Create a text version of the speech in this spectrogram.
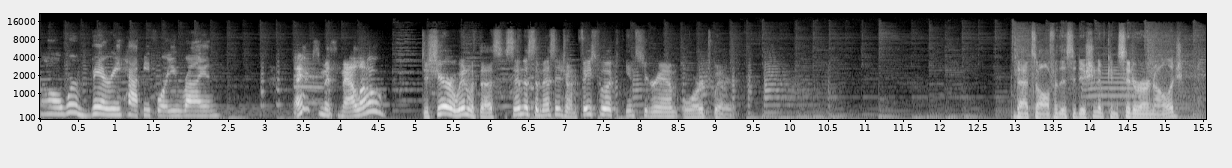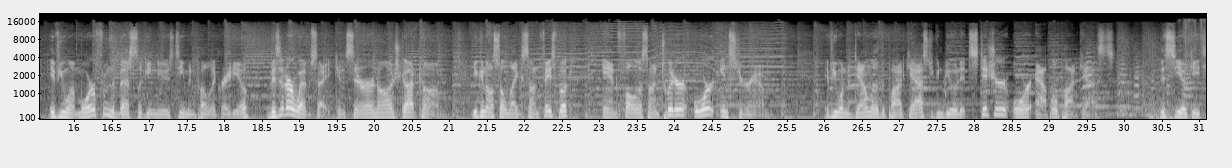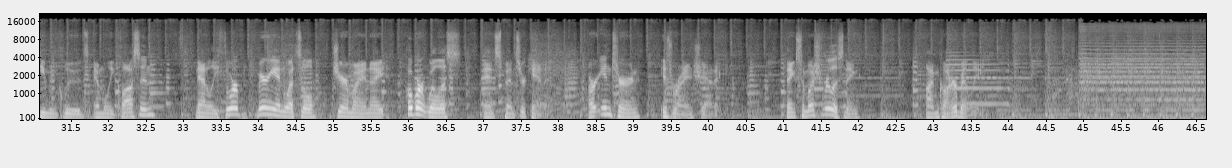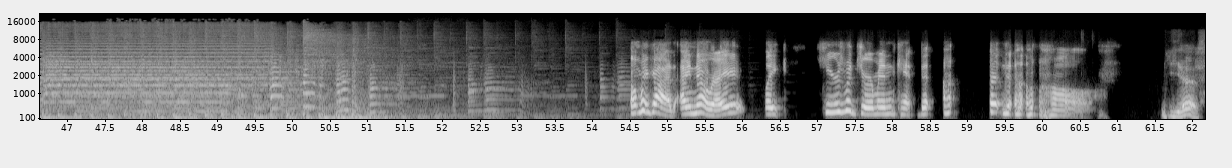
Oh, we're very happy for you, Ryan. Thanks, Miss Mallow. To share a win with us, send us a message on Facebook, Instagram, or Twitter. That's all for this edition of Consider Our Knowledge. If you want more from the best looking news team in public radio, visit our website, considerourknowledge.com. You can also like us on Facebook and follow us on Twitter or Instagram. If you want to download the podcast, you can do it at Stitcher or Apple Podcasts. The COK team includes Emily Clausen, Natalie Thorpe, Marianne Wetzel, Jeremiah Knight, Hobart Willis, and Spencer Cannon. Our intern is Ryan Shattuck. Thanks so much for listening. I'm Connor Bentley. Oh my god, I know, right? Like, here's what German can't. Uh, uh, uh, Yes.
